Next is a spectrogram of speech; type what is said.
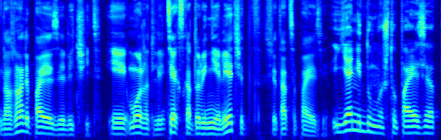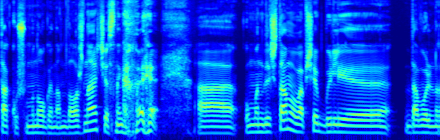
Должна ли поэзия лечить? И может ли текст, который не лечит, считаться поэзией? Я не думаю, что поэзия так уж много нам должна, честно говоря. А у Мандельштама вообще были довольно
